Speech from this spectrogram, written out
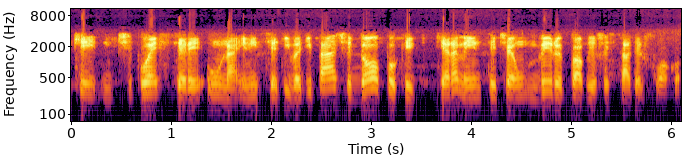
che ci può essere una iniziativa di pace dopo che chiaramente c'è un vero e proprio cessate il fuoco.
